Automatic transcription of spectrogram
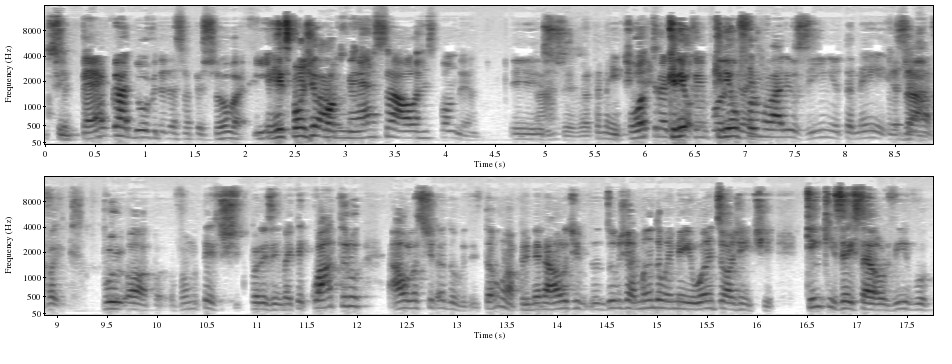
Você pega a dúvida dessa pessoa e, e responde lá. começa a aula respondendo. Isso, tá? exatamente. Outra cria, cria um formuláriozinho também. Exato. Já, por, ó, vamos ter, por exemplo, vai ter quatro aulas tira dúvida. Então, a primeira aula de dúvida já manda um e-mail antes, ó, gente. Quem quiser estar ao vivo,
